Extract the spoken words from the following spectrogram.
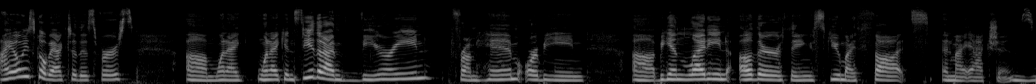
I always go back to this verse um, when I when I can see that I'm veering from Him or being uh, begin letting other things skew my thoughts and my actions.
